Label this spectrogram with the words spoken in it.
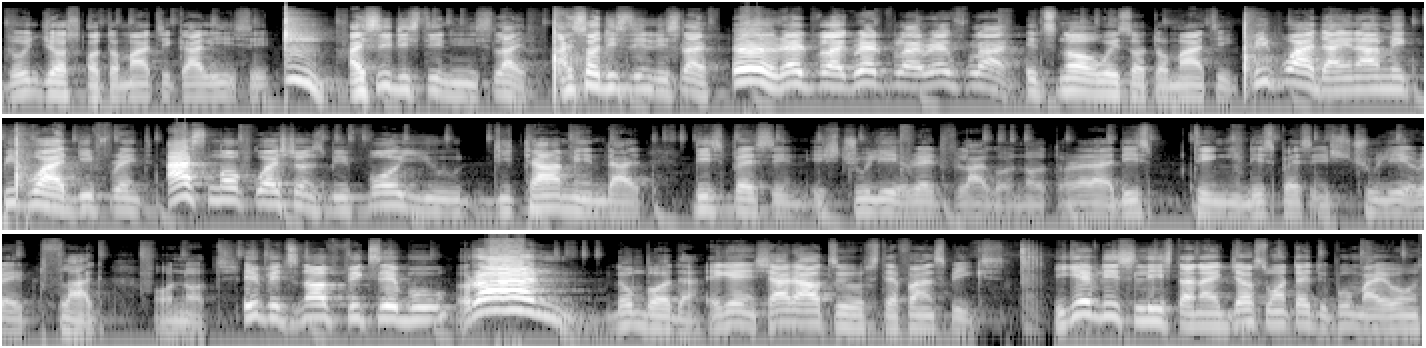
Don't just automatically say, "Hmm, I see this thing in his life. I saw this thing in his life. Hey, red flag, red flag, red flag. It's not always automatic. People are dynamic, people are different. Ask more questions before you determine that this person is truly a red flag or not, or rather, this thing in this person is truly a red flag or not. If it's not fixable, run! Don't bother. Again, shout out to Stephan Speaks. He gave this list, and I just wanted to put my own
